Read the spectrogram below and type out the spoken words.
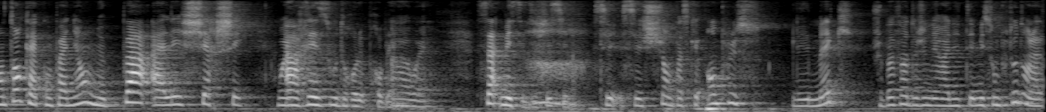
en tant qu'accompagnant, ne pas aller chercher à résoudre le problème. Ah ouais. Ça, mais c'est difficile. C'est chiant parce que en plus, les mecs, je vais pas faire de généralité, mais ils sont plutôt dans la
